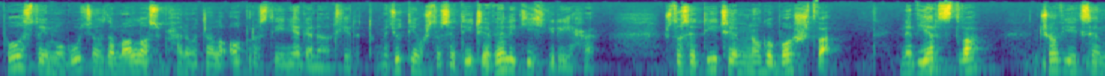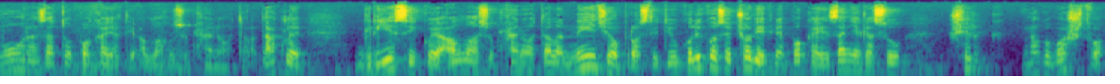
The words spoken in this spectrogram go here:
postoji mogućnost da mu Allah subhanahu wa ta'ala oprosti i njega na ahiretu. Međutim, što se tiče velikih grijeha, što se tiče mnogoboštva, nevjerstva, čovjek se mora za to pokajati Allahu subhanahu wa ta'ala. Dakle, grijesi koje Allah subhanahu wa ta'ala neće oprostiti, ukoliko se čovjek ne pokaje za njega su širk, mnogoboštvo,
